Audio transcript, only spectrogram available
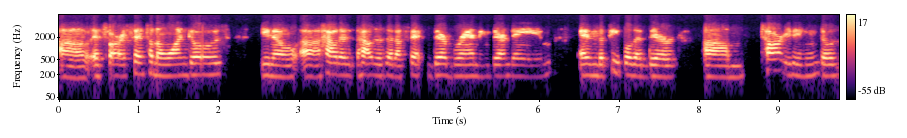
uh, as far as Sentinel One goes, you know, uh, how does how does that affect their branding, their name, and the people that they're um, targeting, those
